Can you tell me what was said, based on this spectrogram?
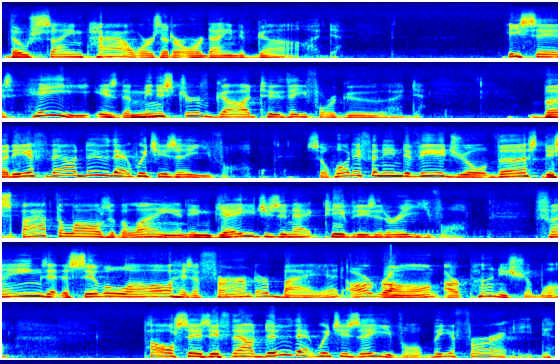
Those same powers that are ordained of God. He says, He is the minister of God to thee for good. But if thou do that which is evil, so what if an individual, thus, despite the laws of the land, engages in activities that are evil? Things that the civil law has affirmed are bad, are wrong, are punishable. Paul says, if thou do that which is evil, be afraid.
